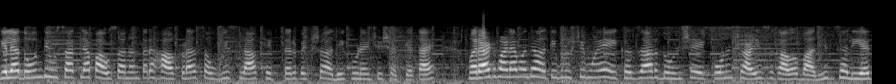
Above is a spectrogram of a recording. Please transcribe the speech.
गेल्या दोन दिवसातल्या पावसानंतर हा आकडा सव्वीस लाख हेक्टरपेक्षा अधिक होण्याची शक्यता आहे. मराठवाड्यामध्ये अतिवृष्टीमुळे एक हजार दोनशे एकोणचाळीस गावं बाधित झाली आहेत.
